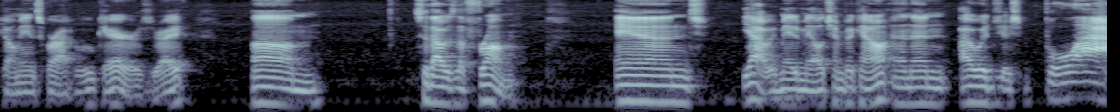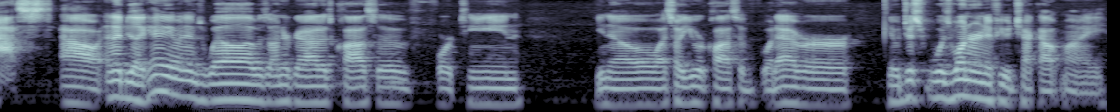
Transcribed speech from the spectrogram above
domain score. Who cares, right? Um, so that was the from, and yeah, we made a Mailchimp account, and then I would just blast out, and I'd be like, hey, my name's Will. I was undergrad. I was class of fourteen you know, I saw you were class of whatever. You know, just was wondering if you would check out my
